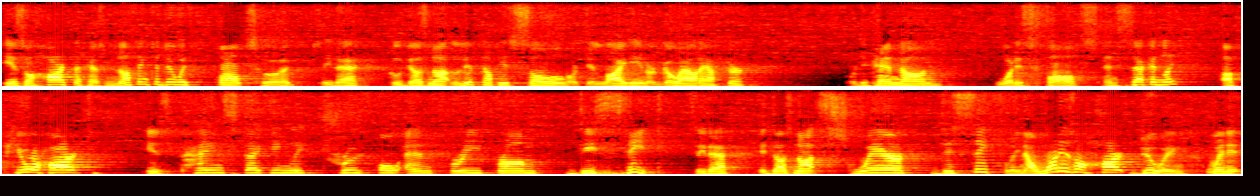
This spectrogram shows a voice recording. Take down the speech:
is a heart that has nothing to do with falsehood. See that? Who does not lift up his soul or delight in or go out after or depend on what is false. And secondly, a pure heart is painstakingly truthful and free from deceit. See that? It does not swear deceitfully. Now, what is a heart doing when it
